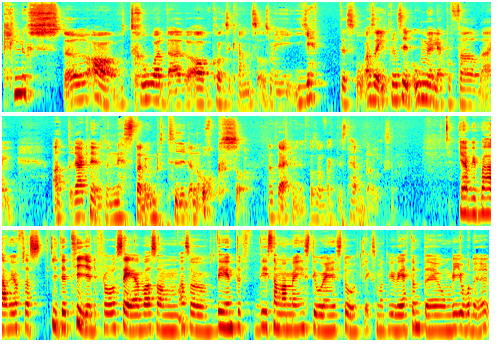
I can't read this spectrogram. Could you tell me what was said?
kluster av trådar av konsekvenser som är jättesvåra, alltså i princip omöjliga på förväg att räkna ut och nästan under tiden också. Att räkna ut vad som faktiskt händer liksom. Ja, vi behöver ju oftast lite tid för att se vad som, alltså det är ju inte, det är samma med historien i stort liksom, att vi vet inte om vi gjorde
